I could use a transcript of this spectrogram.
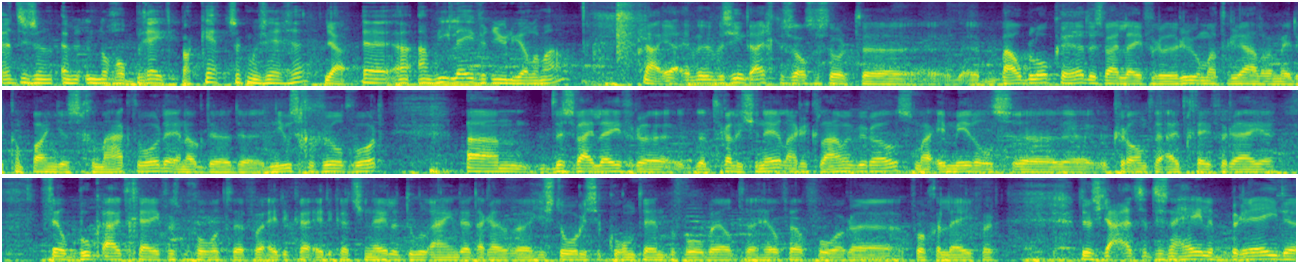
Het is een, een, nogal breed pakket, zou ik maar zeggen. Ja. aan wie leveren jullie allemaal? Nou ja, we, we zien het eigenlijk zoals een soort uh, bouwblokken. Hè? Dus wij leveren ruwe materialen waarmee de campagnes gemaakt worden en ook de, de nieuws gevuld wordt. Um, dus wij leveren traditioneel aan reclamebureaus, maar inmiddels uh, kranten, uitgeverijen, veel boekuitgevers bijvoorbeeld voor educa educationele doeleinden. Daar hebben we historische content bijvoorbeeld heel veel voor, voor geleverd. Dus ja, het, het, is een hele brede,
